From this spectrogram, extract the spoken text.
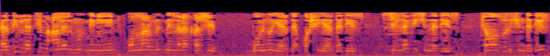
ezilletin alel müminin, onlar müminlere karşı boynu yerde, başı yerdedir, zillet içindedir, tevazu içindedir,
